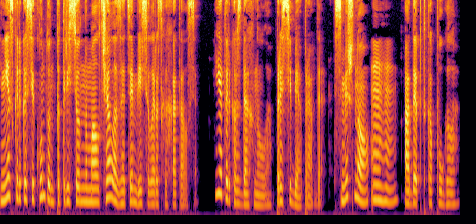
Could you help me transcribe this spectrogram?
Несколько секунд он потрясенно молчал, а затем весело расхохотался. Я только вздохнула. Про себя, правда. Смешно, угу, адептка пугала.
